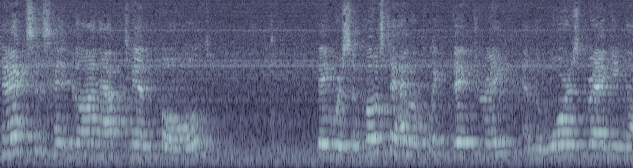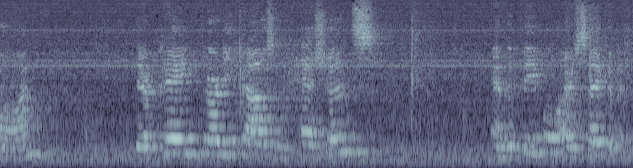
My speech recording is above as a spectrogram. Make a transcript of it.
Taxes had gone up tenfold. They were supposed to have a quick victory, and the war is dragging on. They're paying 30,000 Hessians, and the people are sick of it.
